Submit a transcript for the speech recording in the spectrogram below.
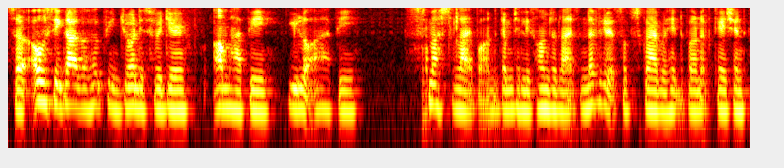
So, obviously, guys, I hope you enjoyed this video. I'm happy. You lot are happy. smash the like button, get me to at least 100 likes, and don't forget to subscribe and hit the bell notification.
